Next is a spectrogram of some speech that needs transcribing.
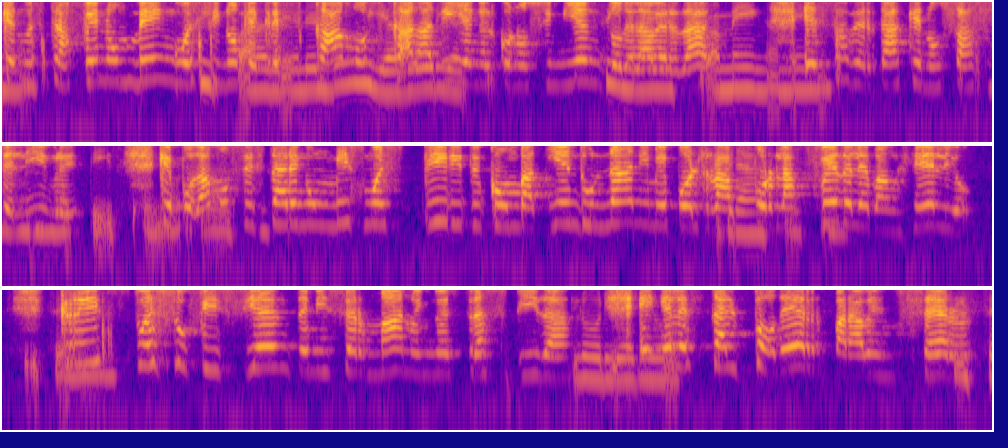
Que nuestra fe no mengue, sino que crezcamos cada día en el conocimiento de la verdad. Esa verdad que nos hace libre. Que podamos estar en un mismo espíritu y combatiendo unánime por, la- por la Gracias, fe del Evangelio. Sí. Cristo es suficiente, mis hermanos, en nuestras vidas. En. Él está el poder para vencer. Sí,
